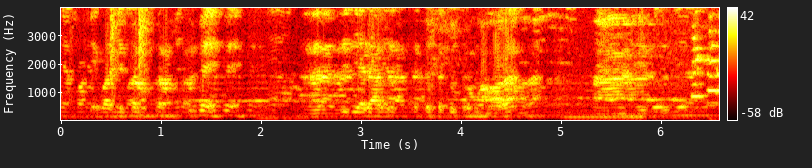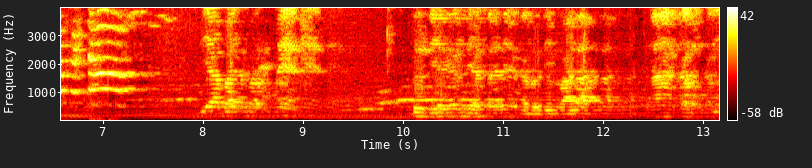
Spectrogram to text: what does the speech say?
Yang pakai baju serem-serem itu deh nah, nanti dia datang ketuk-ketuk rumah orang. Nah itu dia. Dia bagi permen itu dia kan biasanya kalau di barat nah kalau di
